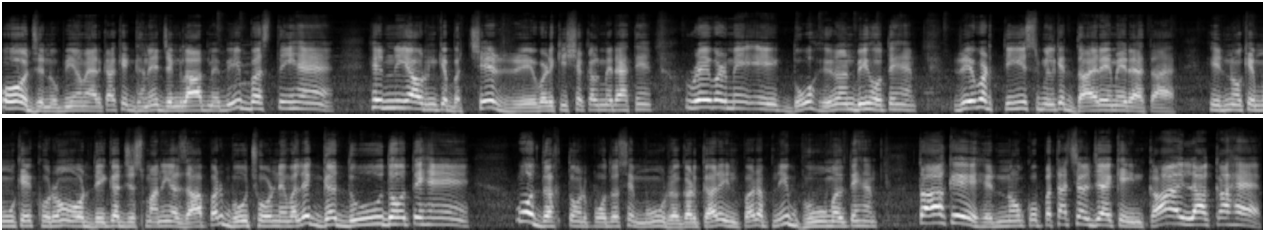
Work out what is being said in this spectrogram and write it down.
और जनूबी अमेरिका के घने जंगलात में भी बसती हैं। हिरनिया और उनके बच्चे रेवड़ की शक्ल में रहते हैं। रेवड़ में एक दो हिरन भी होते हैं। रेवड़ तीस मील के दायरे में रहता है। हिरनों के मुँह के खुरों और दीगर जिस्मानी अजाब पर भू छोड़ने वाले गदूद होते हैं। वो दरख्तों और पौधों से मुँह रगड़ कर इन पर अपनी भू मलते हैं। ताकि हिरनों को पता चल जाए कि इनका इलाका है।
